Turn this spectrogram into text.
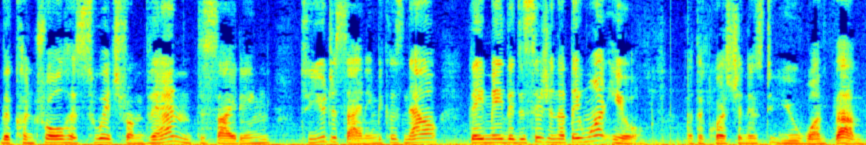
the control has switched from them deciding to you deciding because now they made the decision that they want you. But the question is, do you want them?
